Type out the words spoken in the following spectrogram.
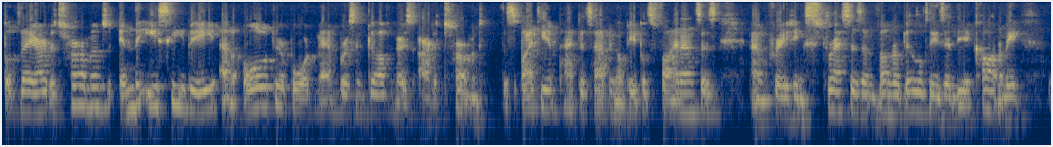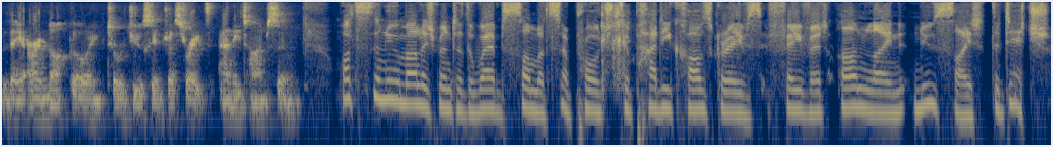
but they are determined in the ECB and all of their board members and governors are determined, despite the impact it's having on people's finances and creating stresses and vulnerabilities in the economy, they are not going to reduce interest rates anytime soon. What's the new management of the Web Summit's approach to Paddy Cosgrave's favourite online news site, The Ditch?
